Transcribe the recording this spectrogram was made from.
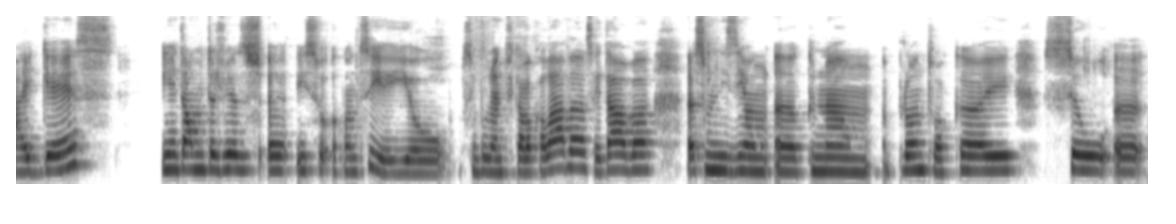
I guess. E então muitas vezes uh, isso acontecia e eu simplesmente ficava calada, aceitava. Uh, se me diziam uh, que não, pronto, ok. Se eu. Uh,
